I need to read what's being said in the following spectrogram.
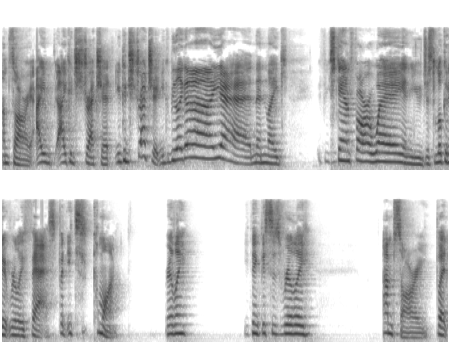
I'm sorry. I I could stretch it. You could stretch it. You could be like, ah, uh, yeah, and then like if you stand far away and you just look at it really fast. But it's come on, really. You think this is really? I'm sorry, but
